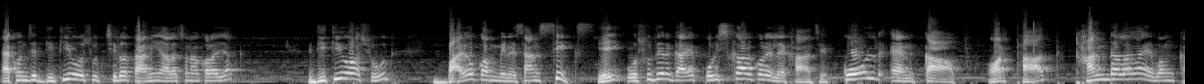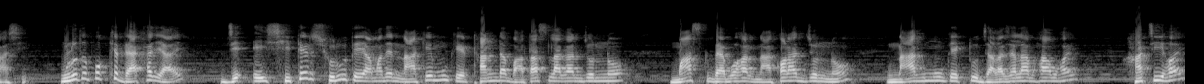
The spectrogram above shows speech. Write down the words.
এখন যে দ্বিতীয় ওষুধ ছিল তা নিয়ে আলোচনা করা যাক। দ্বিতীয় ওষুধ বায়ো কম্বিনেশন সিক্স এই ওষুধের গায়ে পরিষ্কার করে লেখা আছে কোল্ড অ্যান্ড কাফ অর্থাৎ ঠান্ডা লাগা এবং কাশি। মূলত পক্ষে দেখা যায় যে এই শীতের শুরুতে আমাদের নাকে মুখে ঠান্ডা বাতাস লাগার জন্য, মাস্ক ব্যবহার না করার জন্য নাক মুখ একটু জ্বালা জ্বালা ভাব হয়, হাঁচি হয়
